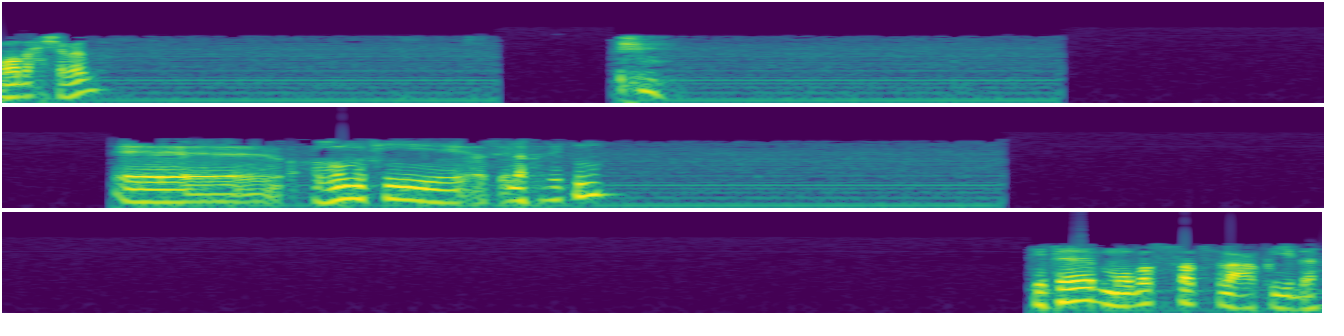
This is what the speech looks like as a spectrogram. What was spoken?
واضح شباب؟ آه، أظن في أسئلة فاتتني. كتاب مبسط في العقيدة.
